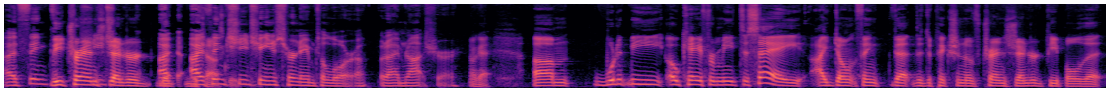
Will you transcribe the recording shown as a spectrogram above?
I think The she- transgendered. I, I think she changed her name to Laura, but I'm not sure. Okay. Um, would it be okay for me to say I don't think that the depiction of transgendered people that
